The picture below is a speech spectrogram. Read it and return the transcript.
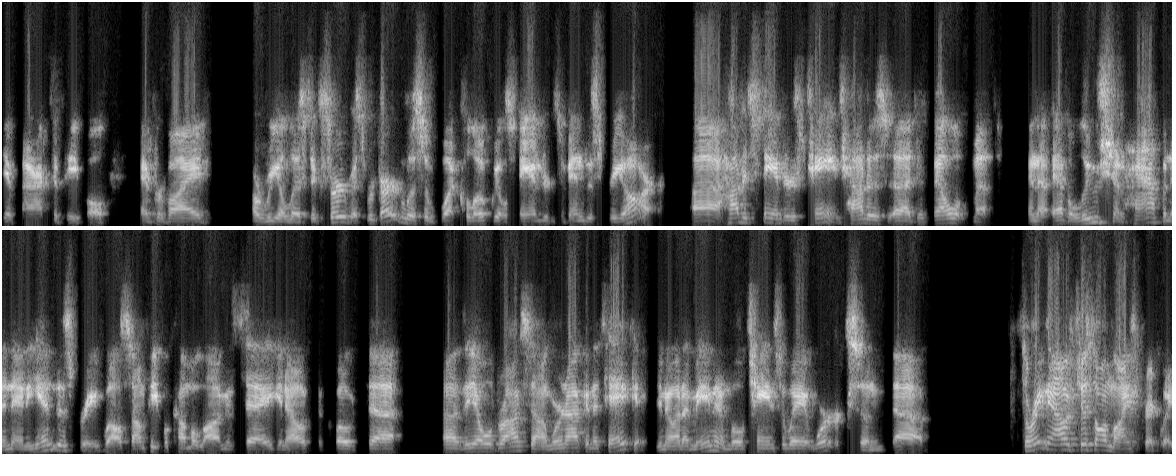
give back to people, and provide a realistic service, regardless of what colloquial standards of industry are. Uh, how did standards change? How does uh, development and evolution happen in any industry? Well, some people come along and say, you know, to quote uh, uh the old rock song, "We're not going to take it." You know what I mean? And we'll change the way it works. And uh, so right now it's just online strictly.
